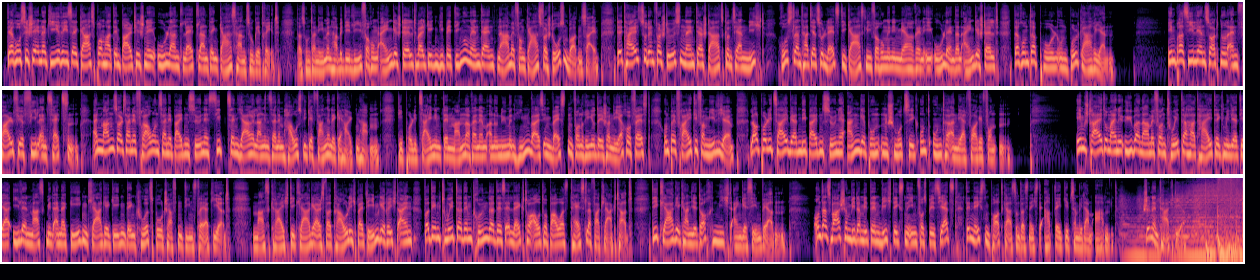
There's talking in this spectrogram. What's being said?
Der russische Energieriese Gazprom hat dem baltischen EU-Land Lettland den Gashahn zugedreht. Das Unternehmen habe die Lieferung eingestellt, weil gegen die Bedingungen der Entnahme von Gas verstoßen worden sei. Details zu den Verstößen nennt der Staatskonzern nicht. Russland hat ja zuletzt die Gaslieferungen in mehreren EU-Ländern eingestellt, darunter Polen und Bulgarien. In Brasilien sorgt nun ein Fall für viel Entsetzen. Ein Mann soll seine Frau und seine beiden Söhne 17 Jahre lang in seinem Haus wie Gefangene gehalten haben. Die Polizei nimmt den Mann nach einem anonymen Hinweis im Westen von Rio de Janeiro fest und befreit die Familie. Laut Polizei werden die beiden Söhne angebunden, schmutzig und unterernährt vorgefunden. Im Streit um eine Übernahme von Twitter hat Hightech-Milliardär Elon Musk mit einer Gegenklage gegen den Kurzbotschaftendienst reagiert. Musk reicht die Klage als vertraulich bei dem Gericht ein, vor dem Twitter dem Gründer des Elektroautobauers Tesla verklagt hat. Die Klage kann jedoch nicht eingesehen werden. Und das war schon wieder mit den wichtigsten Infos bis jetzt. Den nächsten Podcast und das nächste Update gibt's dann wieder am Abend. Schönen Tag dir.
